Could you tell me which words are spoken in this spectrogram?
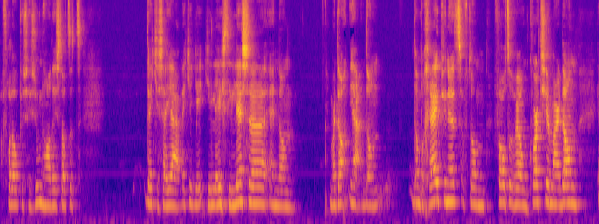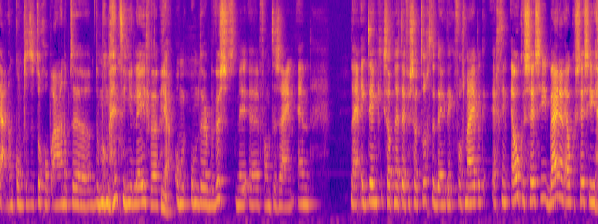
afgelopen seizoen hadden, is dat het dat je zei, ja, weet je, je, je leest die lessen en dan, maar dan, ja, dan, dan begrijp je het of dan valt er wel een kwartje, maar dan, ja, dan komt het er toch op aan op de, de momenten in je leven Ja. om, om er bewust mee, eh, van te zijn. En nou ja, ik denk, ik zat net even zo terug te denken, volgens mij heb ik echt in elke sessie, bijna in elke sessie,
